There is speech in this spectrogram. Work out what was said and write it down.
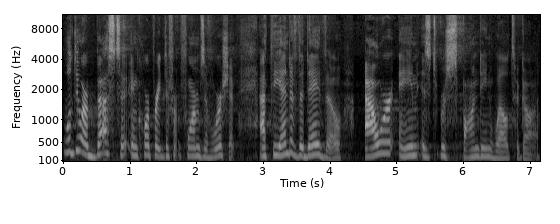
we'll do our best to incorporate different forms of worship. At the end of the day, though, our aim is responding well to God.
